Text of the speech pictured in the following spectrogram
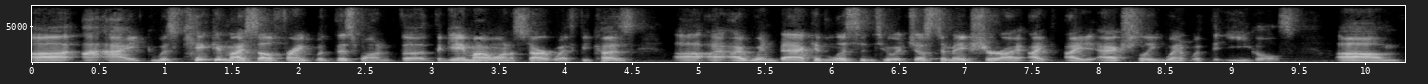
Uh, I, I, was kicking myself, Frank, with this one, the, the game I want to start with, because uh, I, I, went back and listened to it just to make sure I, I, I actually went with the Eagles. Um,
